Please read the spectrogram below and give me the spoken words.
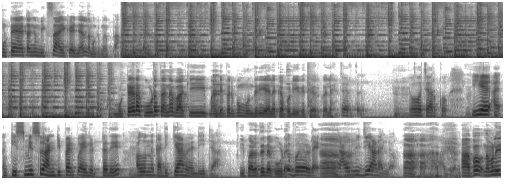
മുട്ടയായിട്ട് അങ്ങ് മിക്സ് ആയി കഴിഞ്ഞാൽ നമുക്ക് നിർത്താം. മുട്ടയുടെ കൂടെ തന്നെ ബാക്കി അണ്ടിപ്പരിപ്പും മുന്തിരി ഏലക്കാപ്പൊടിയൊക്കെ ചേർക്കും അല്ലേ? ചേർത്ത്. ഓ ചേർക്കും. ഈ കിസ്മിസ് അണ്ടിപ്പരിപ്പ് അതിലിട്ടത് അതൊന്ന് കടിക്കാൻ വേണ്ടിയിട്ടാ. ഈ പഴത്തിന്റെ കൂടെ? രുചിയാണല്ലോ. അപ്പോൾ നമ്മൾ ഈ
